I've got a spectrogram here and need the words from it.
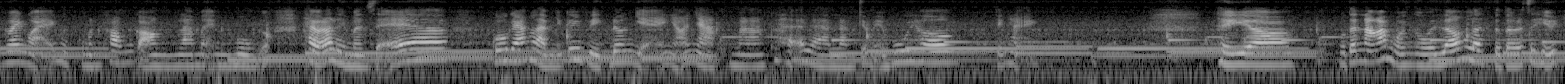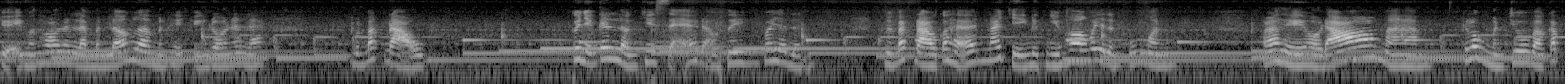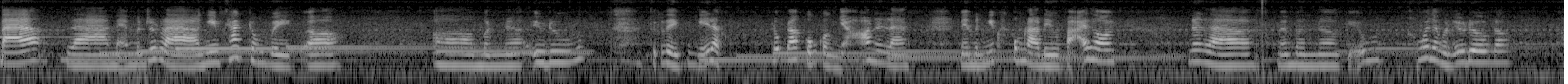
ngoan ngoãn mình không còn làm mẹ mình buồn nữa. Thay vào đó thì mình sẽ cố gắng làm những cái việc đơn giản nhỏ nhặt mà có thể là làm cho mẹ vui hơn chẳng hạn. Thì uh, người ta nói mọi người lớn lên từ từ nó sẽ hiểu chuyện mà thôi nên là mình lớn lên mình hiểu chuyện rồi nên là mình bắt đầu có những cái lần chia sẻ đầu tiên với gia đình. Mình bắt đầu có thể nói chuyện được nhiều hơn với gia đình của mình. Đó thì hồi đó mà cái lúc mình chưa vào cấp 3 là mẹ mình rất là nghiêm khắc trong việc uh, uh, mình yêu đương lắm. Thực thì nghĩ là lúc đó cũng còn nhỏ nên là mẹ mình nghiêm khắc cũng là điều phải thôi nên là mẹ mình ờ, kiểu không có cho mình yêu đương đâu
